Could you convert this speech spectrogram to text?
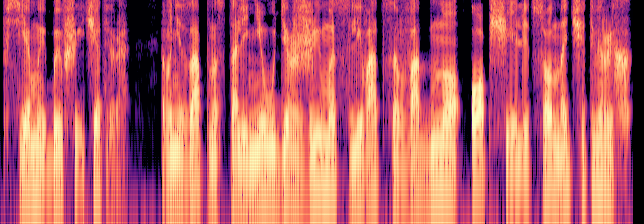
Все мы, бывшие четверо, внезапно стали неудержимо сливаться в одно общее лицо на четверых.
